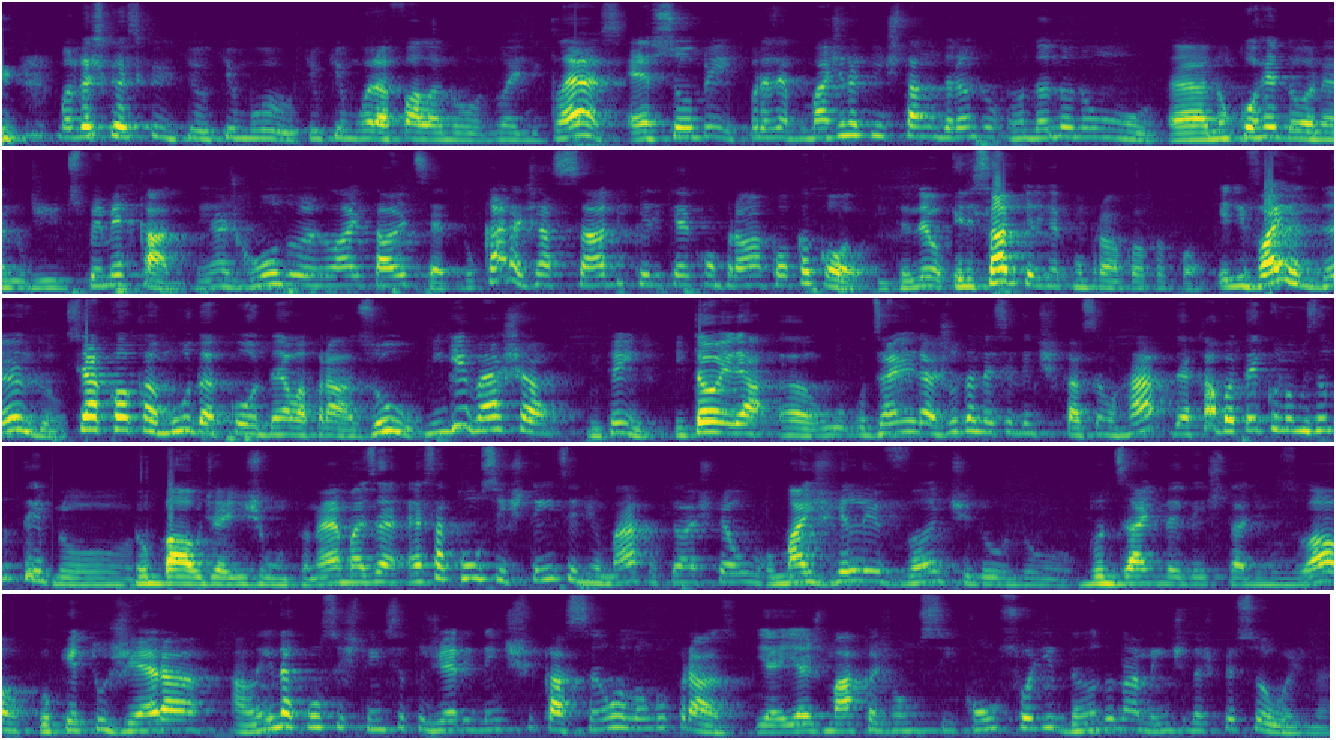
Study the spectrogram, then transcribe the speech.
uma das coisas que, que o, Kimu- que o Kimura fala no, no Ed Class é sobre, por exemplo, imagina que a gente está andando, andando num, ah, num corredor né, de, de supermercado, tem as gôndolas lá e tal, etc. O cara já sabe que ele quer comprar uma Coca-Cola, entendeu? Ele sabe que ele quer comprar uma Coca-Cola. Ele vai andando, se a Coca muda a cor dela para azul, ninguém vai achar, entende? Então ele, o o design ele ajuda nessa identificação rápida e acaba até economizando tempo no, no balde aí junto, né? Mas é- essa consistência de marca que eu acho que é o, o mais relevante do, do, do design da identidade visual, porque tu gera, além da consistência, tu gera identificação a longo prazo. E aí as marcas vão se consolidando na mente das pessoas, né?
